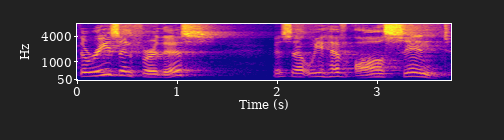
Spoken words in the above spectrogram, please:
The reason for this is that we have all sinned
